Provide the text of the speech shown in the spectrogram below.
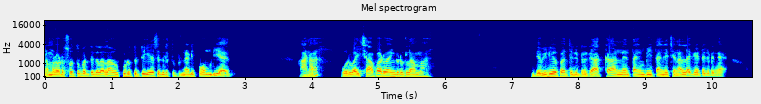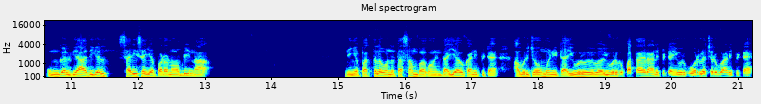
நம்மளோட சொத்து பத்துக்கள் எல்லாம் கொடுத்துட்டு இயேசு கிறிஸ்து பின்னாடி போக முடியாது. ஆனா ஒரு வாய் சாப்பாடு வாங்கி கொடுக்கலாமா? இந்த வீடியோ பார்த்துக்கிட்டு இருக்க அக்கா அண்ணன் தம்பி தங்கச்சி நல்லா கேட்டுக்கிடுங்க. உங்கள் வியாதிகள் சரி செய்யப்படணும் அப்படின்னா நீங்க பத்துல ஒன்று தசம் பாகம் இந்த ஐயாவுக்கு அனுப்பிட்டேன். அவர் ஜெபம் பண்ணிட்டா இவரு இவருக்கு பத்தாயிரம் அனுப்பிட்டேன். இவருக்கு ஒரு லட்சம் ரூபாய் அனுப்பிட்டேன்.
